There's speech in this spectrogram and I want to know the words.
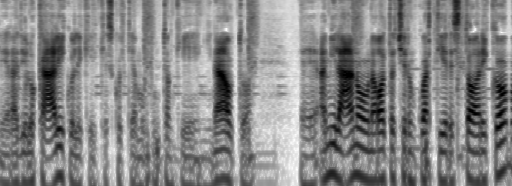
le radio locali, quelle che, che ascoltiamo appunto anche in auto. Eh, a Milano una volta c'era un quartiere storico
